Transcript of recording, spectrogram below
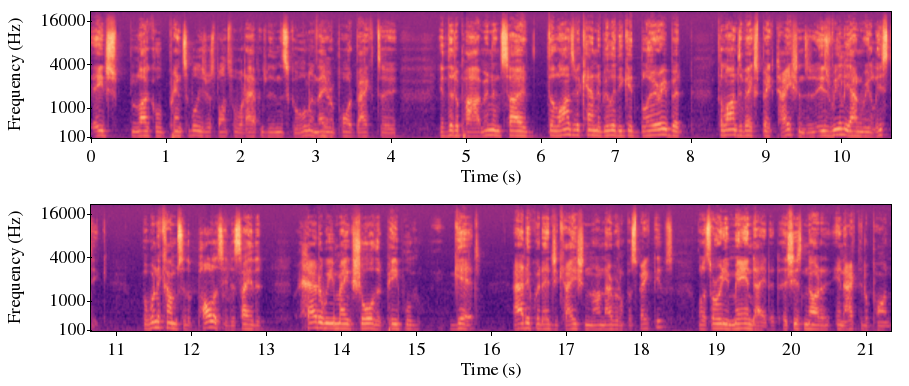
each local principal is responsible for what happens within the school, and they Yeah. report back to the department. And so the lines of accountability get blurry, but the lines of expectations is really unrealistic. But when it comes to the policy, to say that how do we make sure that people get adequate education on Aboriginal perspectives? Well, it's already mandated. It's just not enacted upon.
